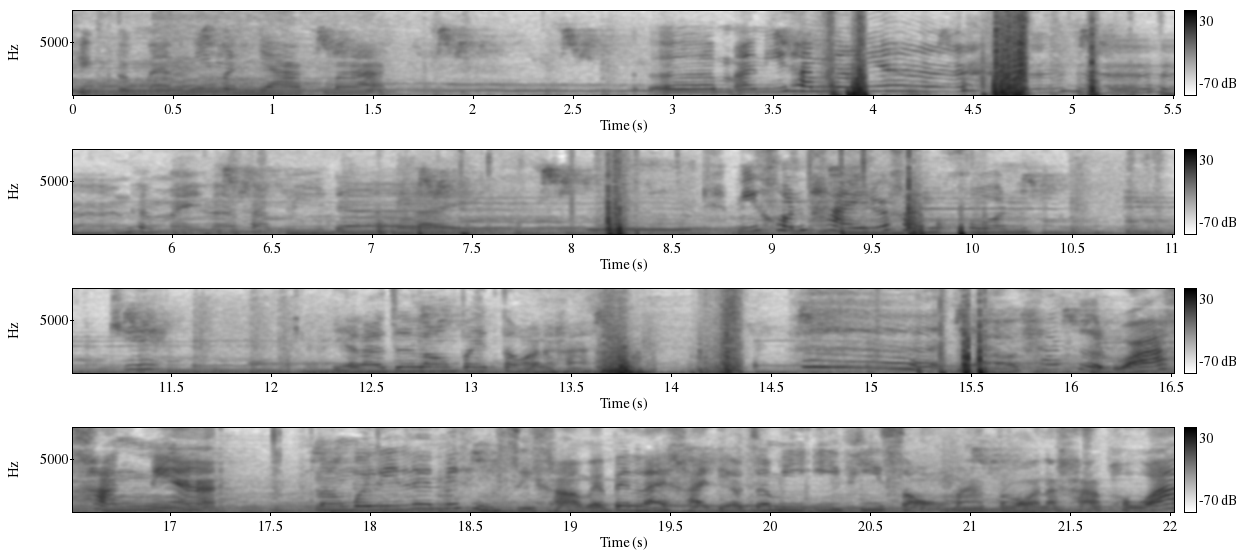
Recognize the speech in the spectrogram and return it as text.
ถึงตรงนั้นนี่มันยากมาก เอิมอันนี้ทำไงอะทำไมเราทำไม่ได้ มีคนไทยด้วยค่ะทุกคน โอเค เดี๋ยวเราจะลองไปต่อนะคะ เดี๋ยวถ้าเกิดว่าครั้งเนี้ย น้องเบอร์รี่เล่นไม่ถึงสีขาวไม่เป็นไรค่ะ เดี๋ยวจะมี EP 2 มาต่อนะคะ เพราะว่า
